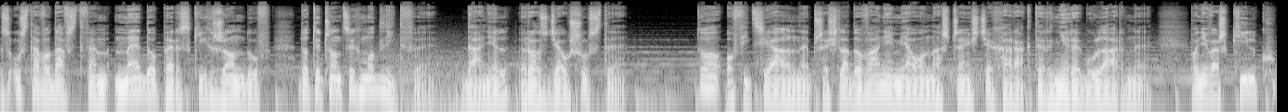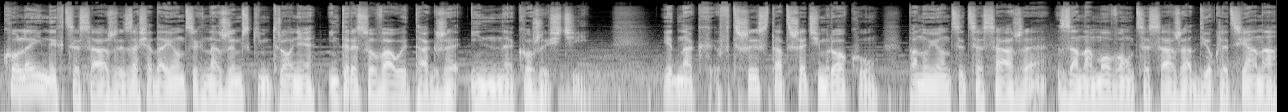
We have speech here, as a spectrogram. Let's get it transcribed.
z ustawodawstwem medo-perskich rządów dotyczących modlitwy. Daniel, rozdział szósty. To oficjalne prześladowanie miało na szczęście charakter nieregularny, ponieważ kilku kolejnych cesarzy zasiadających na rzymskim tronie interesowały także inne korzyści. Jednak w 303 roku panujący cesarze, za namową cesarza Dioklecjana,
